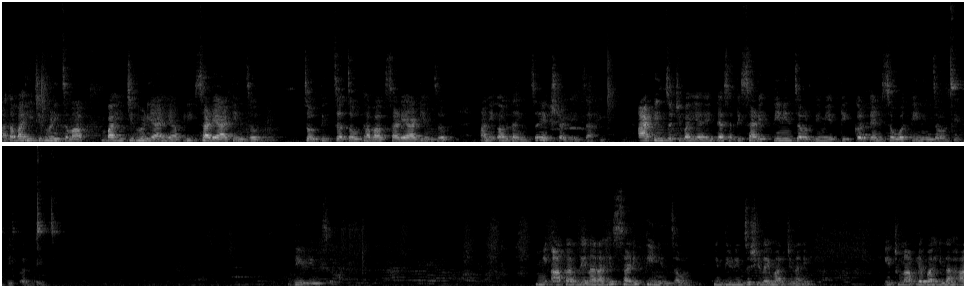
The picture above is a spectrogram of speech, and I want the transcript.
आता बाहीची घडीचं माप. बाहीची घडी आहे आपली साडेआठ इंच. चौतीसचा चौथा भाग साडेआठ इंच. आणि अर्धा इंच एक्स्ट्रा घ्यायचा आहे. आठ इंचची बाही आहे त्यासाठी साडेतीन इंचावरती मी एक टिक करते आणि सव्वा तीन इंचावरती एक टिक करते. दीड इंच. मी आकार देणार आहे साडेतीन इंचावरती. ही दीड इंच शिलाई मार्जिन आहे. इथून आपल्या बाहीला हा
